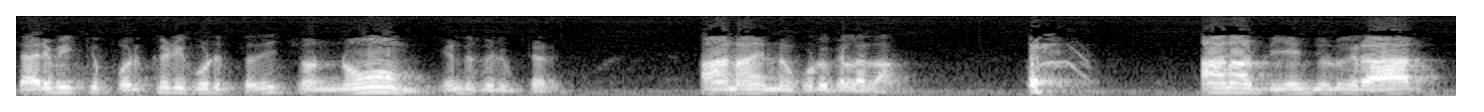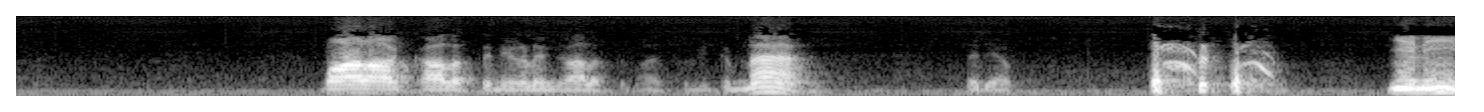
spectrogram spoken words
தருமிக்கு பொற்கடி கொடுத்ததை சொன்னோம் என்று சொல்லிவிட்டாரு ஆனா இன்னும் கொடுக்கலதான். ஆனால் அப்படி ஏன் சொல்லுகிறார்? வாழா காலத்து நிகழும் காலத்து சொல்லிட்டோம்னா சரியா? இனி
